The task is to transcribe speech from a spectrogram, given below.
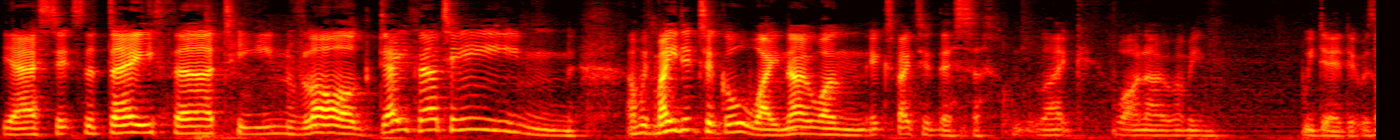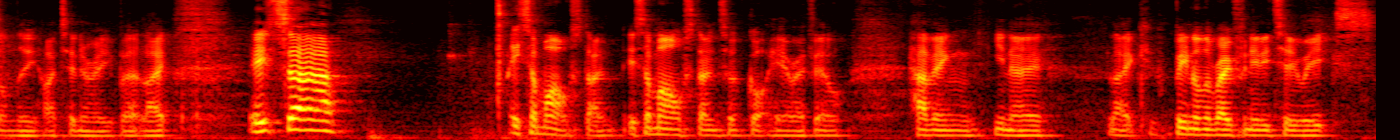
Yes, it's the day 13 vlog. Day 13. And we've made it to Galway. No one expected this. Like, well, I know. I mean, we did. It was on the itinerary, but like, it's uh, it's a milestone. It's a milestone to have got here. I feel, having you know, like been on the road for nearly two weeks,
